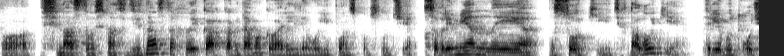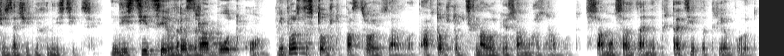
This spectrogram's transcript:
в 17, 18, 19 веках, когда мы говорили о японском случае. Современные высокие технологии требуют очень значительных инвестиций. Инвестиции в разработку. Не просто в том, чтобы построить завод, а в том, чтобы технологию саму разработать. Само создание прототипа требует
